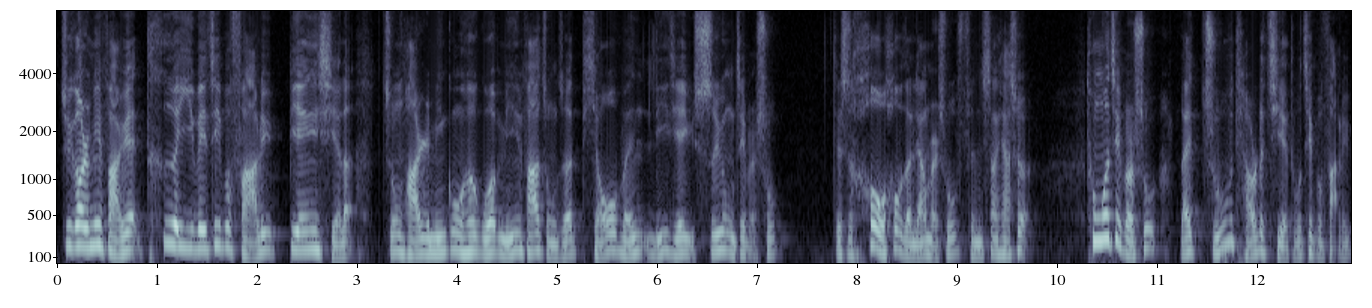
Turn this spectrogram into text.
最高人民法院特意为这部法律编写了《中华人民共和国民法总则条文理解与适用》这本书，这是厚厚的两本书，分上下册，通过这本书来逐条的解读这部法律。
